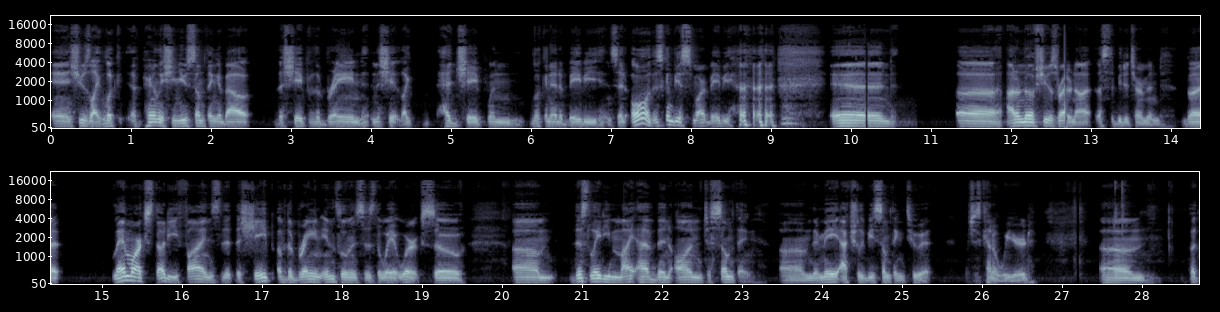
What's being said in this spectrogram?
and she was like, "Look." Apparently, she knew something about the shape of the brain and the shape, like head shape, when looking at a baby, and said, "Oh, this is gonna be a smart baby." and uh, I don't know if she was right or not. That's to be determined, but landmark study finds that the shape of the brain influences the way it works. So um, this lady might have been on to something. Um, there may actually be something to it, which is kind of weird. Um, but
